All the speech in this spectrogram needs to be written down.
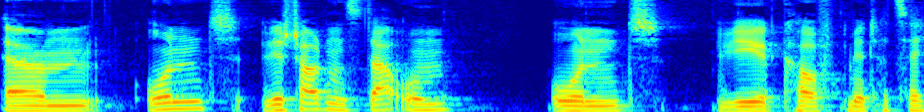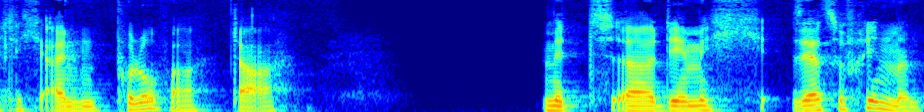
Ähm, und wir schauten uns da um und wir kauften mir tatsächlich einen Pullover da, mit äh, dem ich sehr zufrieden bin.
